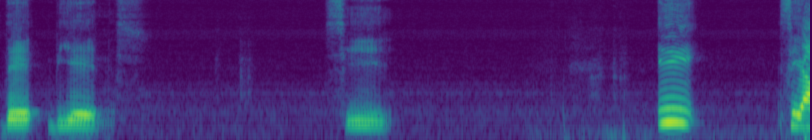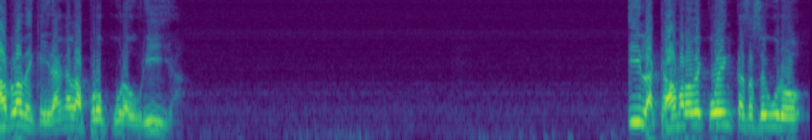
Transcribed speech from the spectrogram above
de bienes. Sí. Y se habla de que irán a la Procuraduría. Y la Cámara de Cuentas aseguró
